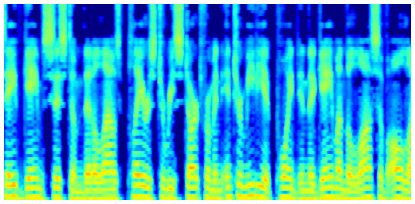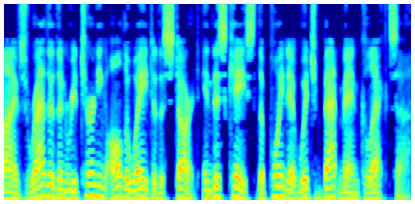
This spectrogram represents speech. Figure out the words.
save game system that allows players to restart from an intermediate point in the game on the loss of all lives rather than returning all the way to the start in this case the point at which Batman collects a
